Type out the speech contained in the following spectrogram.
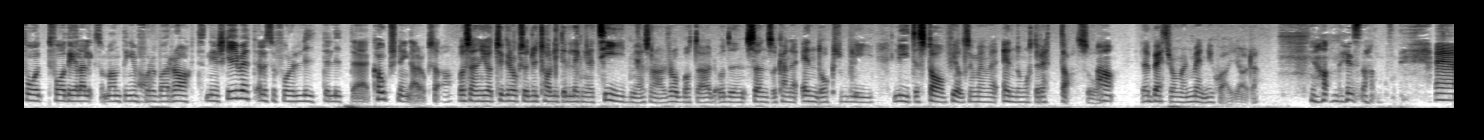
två, två delar liksom. Antingen får Ja. du bara rakt nerskrivet eller så får du lite, lite coachning där också. Ja. Och sen jag tycker också det tar lite längre tid med sådana här robotar och den, sen så kan det ändå också bli lite stavfel som jag ändå måste rätta. Så Ja. det är bättre om en människa gör det. Ja, det är sant. Eh,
